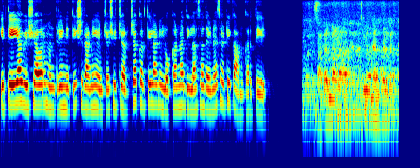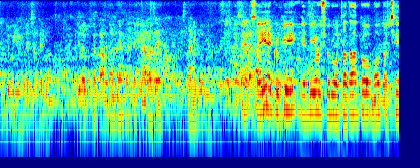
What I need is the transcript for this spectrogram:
की ते या विषयावर मंत्री नितीश राणे यांच्याशी चर्चा करतील आणि लोकांना दिलासा देण्यासाठी काम करतील. सागरमाला योजना अंतर्गत जो योजना चल रही है तक उसका काम बंद है पर्यटक नाराज़ है लोग नाराज़ सही है, क्योंकि यदि वो शुरू होता था तो बहुत अच्छे,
